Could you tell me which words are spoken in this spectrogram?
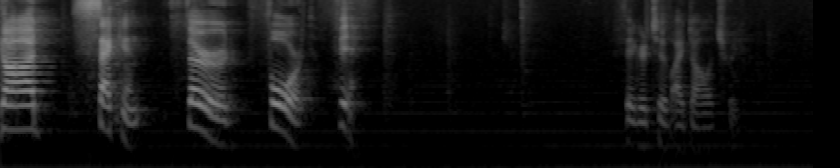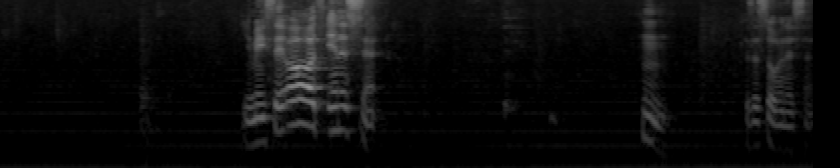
God second third, fourth, fifth. Figurative idolatry. You may say, oh, it's innocent. Hmm. Is it so innocent?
